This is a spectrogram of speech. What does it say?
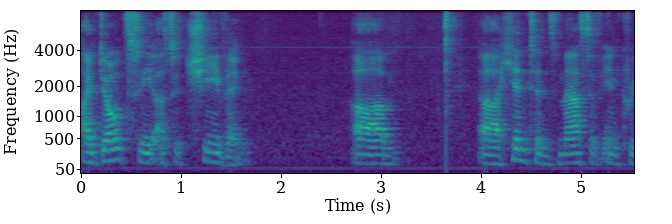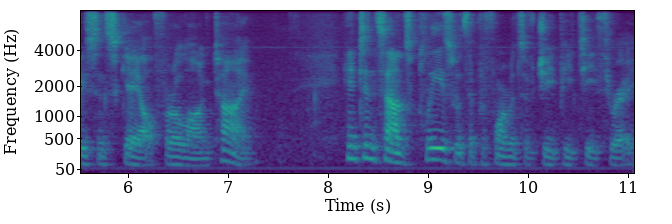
I don't see us achieving um, uh, Hinton's massive increase in scale for a long time. Hinton sounds pleased with the performance of GPT-3.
